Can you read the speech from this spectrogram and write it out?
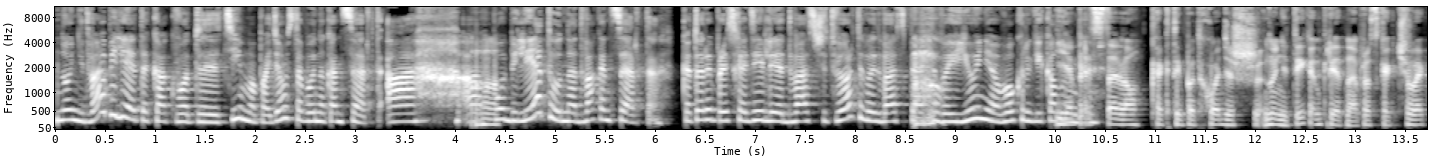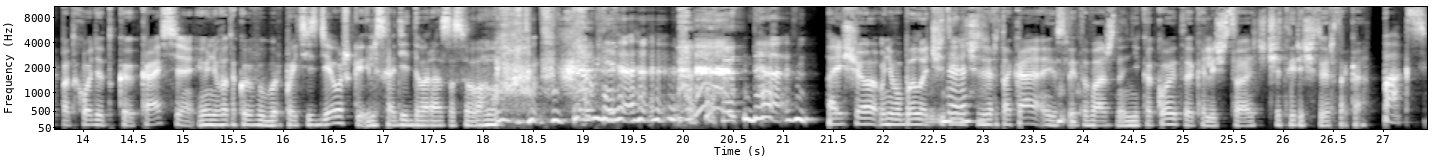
Но не два билета, как вот э, Тима, пойдем с тобой на концерт, а, а ага. по билету на два концерта, которые происходили 24 и 25 ага. июня в округе Колумбия. Я представил, как ты подходишь, ну не ты конкретно, конкретно, а просто как человек подходит к кассе, и у него такой выбор, пойти с девушкой или сходить два раза самому. Да. А еще у него было четыре четвертака, если это важно, не какое-то количество, а четыре четвертака. Пакс.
